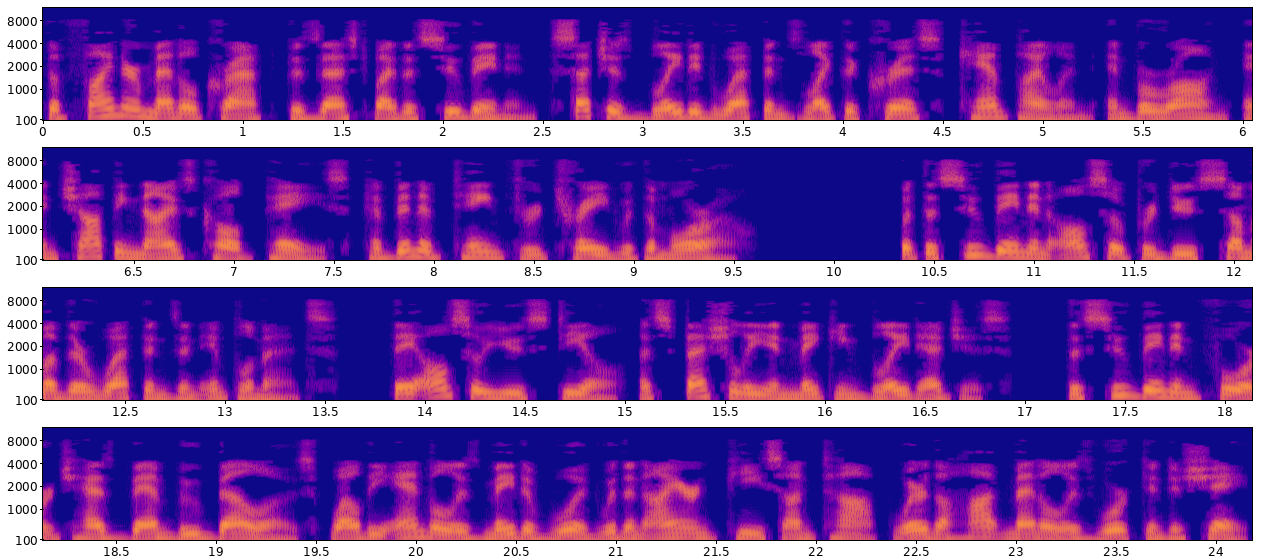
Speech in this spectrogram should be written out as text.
The finer metalcraft possessed by the Subanen, such as bladed weapons like the kris, kampilan, and barong, and chopping knives called pays, have been obtained through trade with the Moro. But the Subanen also produce some of their weapons and implements. They also use steel, especially in making blade edges. The Subanen forge has bamboo bellows, while the anvil is made of wood with an iron piece on top where the hot metal is worked into shape.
